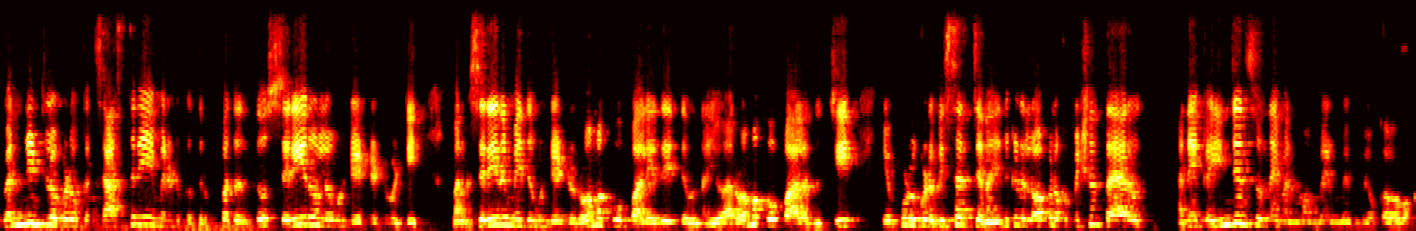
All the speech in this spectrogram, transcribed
ఇవన్నింటిలో కూడా ఒక శాస్త్రీయమైన ఒక దృక్పథంతో శరీరంలో ఉండేటటువంటి మనకు శరీరం మీద ఉండే రోమకూపాలు ఏదైతే ఉన్నాయో ఆ రోమకూపాల నుంచి ఎప్పుడు కూడా విసర్జన ఎందుకంటే లోపల ఒక మిషన్ తయారు అనేక ఇంజన్స్ ఉన్నాయి మన ఒక ఒక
